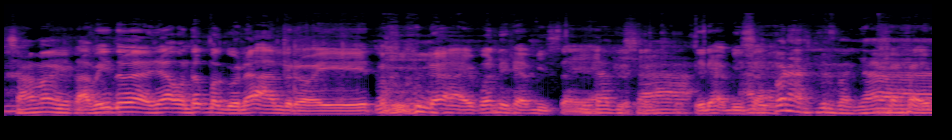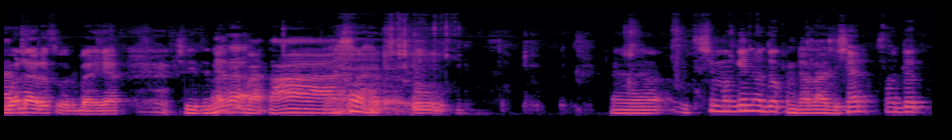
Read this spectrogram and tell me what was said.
sama gitu. Tapi itu hanya untuk pengguna Android. Pengguna iPhone tidak bisa ya. Tidak bisa. Tidak bisa. iPhone harus berbayar. iPhone harus berbayar. Fiturnya terbatas. Eh, itu sih mungkin untuk kendala desain untuk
